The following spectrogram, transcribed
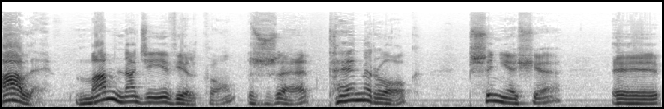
Ale mam nadzieję wielką, że ten rok przyniesie y,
